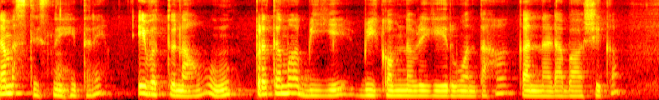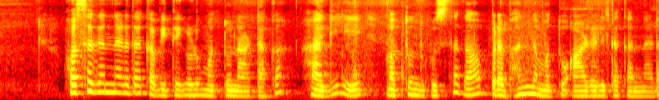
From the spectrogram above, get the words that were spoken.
ನಮಸ್ತೆ ಸ್ನೇಹಿತರೆ ಇವತ್ತು ನಾವು ಪ್ರಥಮ ಬಿ ಎ ಬಿ ಕಾಮ್ನವರಿಗೆ ಇರುವಂತಹ ಕನ್ನಡ ಭಾಷಿಕ ಹೊಸಗನ್ನಡದ ಕವಿತೆಗಳು ಮತ್ತು ನಾಟಕ, ಹಾಗೆಯೇ ಮತ್ತೊಂದು ಪುಸ್ತಕ, ಪ್ರಬಂಧ ಮತ್ತು ಆಡಳಿತ ಕನ್ನಡ.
